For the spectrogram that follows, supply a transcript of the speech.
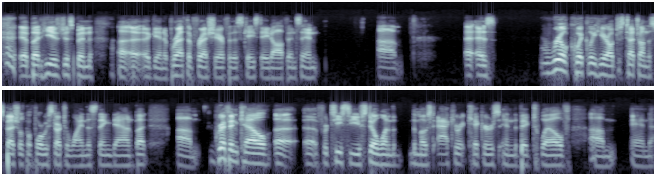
but he has just been uh, again a breath of fresh air for this K State offense. And um, as real quickly here, I'll just touch on the specials before we start to wind this thing down. But um, Griffin Kell uh, uh, for TCU, still one of the, the most accurate kickers in the Big 12. Um, and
